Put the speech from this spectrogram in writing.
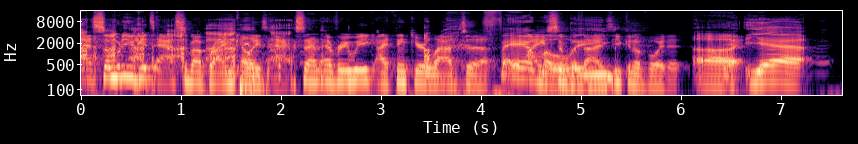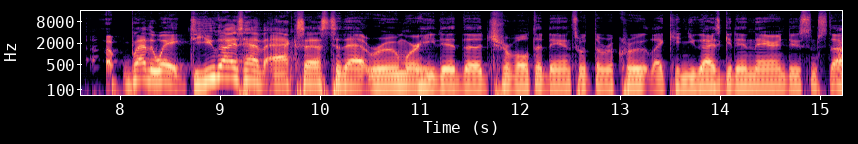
As somebody who gets asked about Brian Kelly's accent every week, I think you're allowed to. Family. I sympathize. You can avoid it. Uh, yeah. yeah. Uh, by the way, do you guys have access to that room where he did the Travolta dance with the recruit? Like, can you guys get in there and do some stuff?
